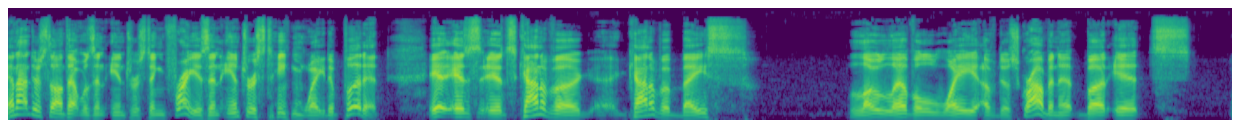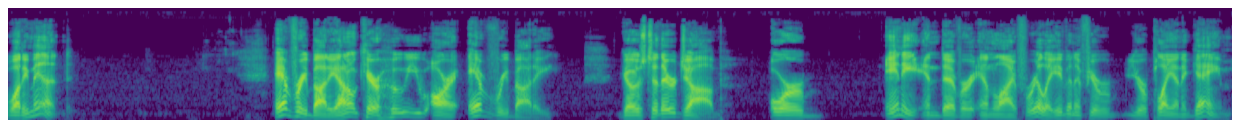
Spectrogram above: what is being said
And I just thought that was an interesting phrase, an interesting way to put it. it it's it's kind of a kind of a base low level way of describing it, but it's what he meant. Everybody, I don't care who you are, everybody goes to their job or any endeavor in life really, even if you're you're playing a game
